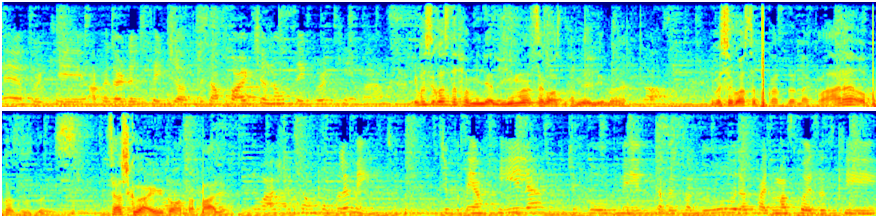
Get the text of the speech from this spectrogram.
É, porque apesar dele ser idiota, ele tá forte, eu não sei porquê, mas E você gosta da Família Lima? Você gosta da Família Lima, né? gosto. E você gosta por causa da Ana Clara ou por causa dos dois? Você acha que o Ayrton atrapalha? Eu acho que é um complemento. Tipo, tem a filha, tipo, meio que cabeça dura, faz umas coisas que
